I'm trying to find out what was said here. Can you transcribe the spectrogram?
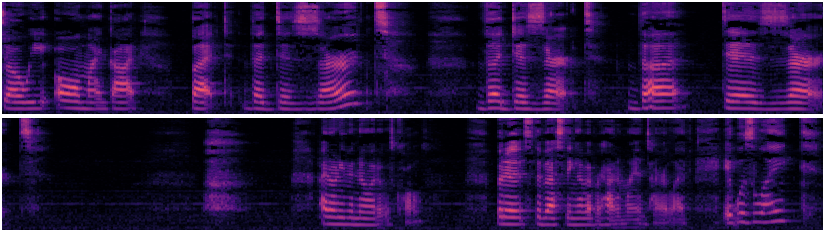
doughy. Oh my God. But the dessert, the dessert, the dessert. I don't even know what it was called but it's the best thing I've ever had in my entire life. It was like,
